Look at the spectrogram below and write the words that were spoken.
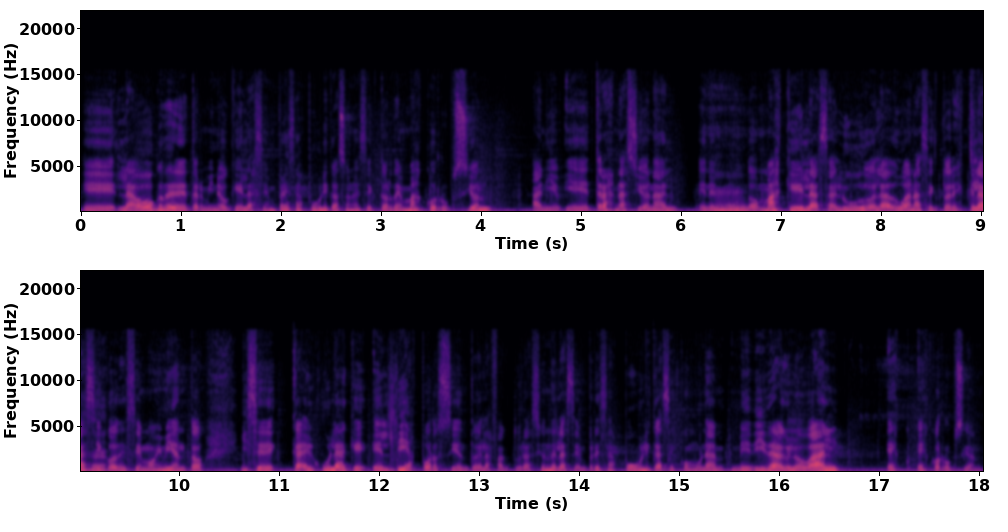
eh, la OCDE determinó que las empresas públicas son el sector de más corrupción eh, transnacional en el mundo, más que la salud o la aduana, sectores clásicos de ese movimiento, y se calcula que el 10% de la facturación de las empresas públicas es como una medida global, es corrupción.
